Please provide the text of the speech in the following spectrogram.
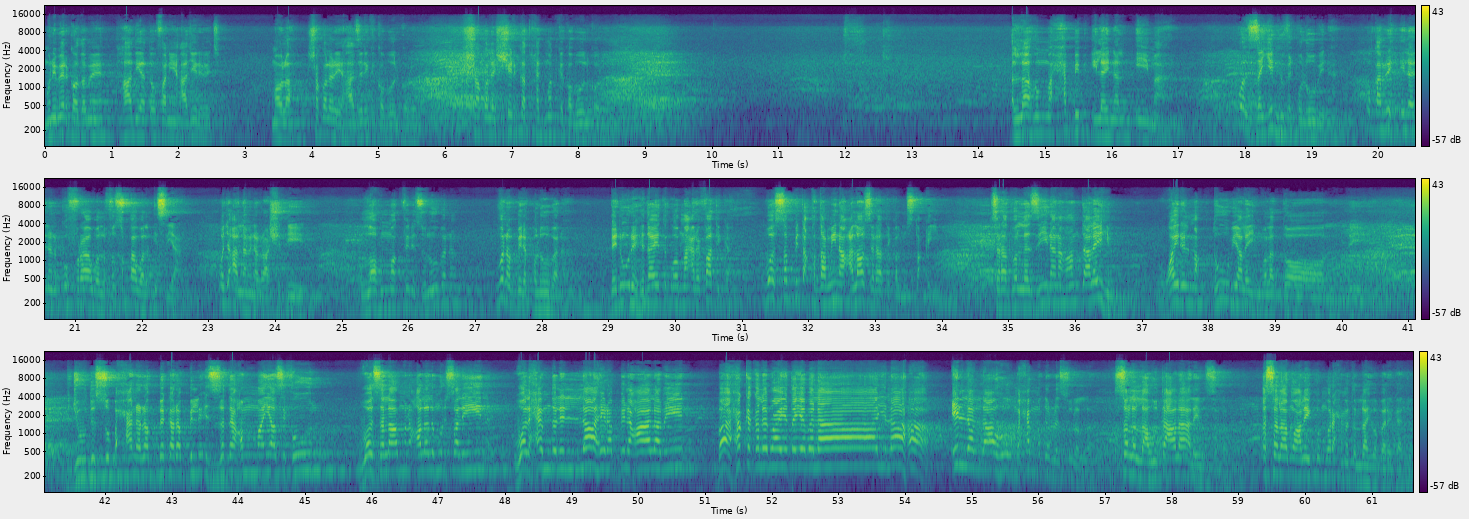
মুনিবের কদমে হাদিয়া তোফা নিয়ে হাজির হয়েছে। মৌলা সকলের এই হাজিরিকে কবুল করুন। সকলের শিরকত, খেদমতকে কবুল করুন। اللهم حبب إلينا الإيمان وزينه في قلوبنا وكره إلينا الكفر والفسق والإسيان واجعلنا من الراشدين. اللهم اغفر ذنوبنا ونبر قلوبنا بنور هدايتك ومعرفتك وثبت أقدامنا على صراطك المستقيم. صراط الذين أنعمت عليهم غير المغضوب عليهم ولا الضالين. بجود سبحان ربك رب العزة عما يصفون وسلام على المرسلين والحمد لله رب العالمين بحق كلمة طيب لا إله إلا الله محمد رسول الله صلى الله تعالى عليه وسلم السلام عليكم ورحمة الله وبركاته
